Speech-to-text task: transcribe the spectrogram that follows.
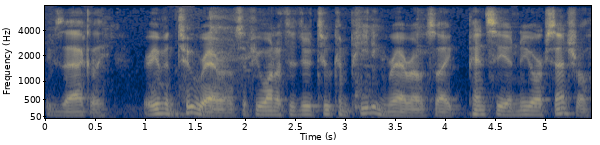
Exactly. Or even two railroads if you wanted to do two competing railroads like Pennsy and New York Central.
